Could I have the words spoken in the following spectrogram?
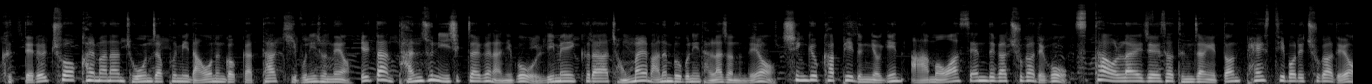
그때를 추억할 만한 좋은 작품이 나오는 것 같아 기분이 좋네요. 일단 단순 이식작은 아니고 리메이크라 정말 많은 부분이 달라졌는데요. 신규 카피 능력인 아머와 샌드가 추가되고 스타 얼라이즈에서 등장했던 페스티벌이 추가되어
